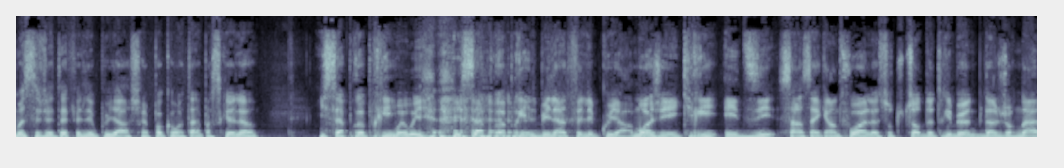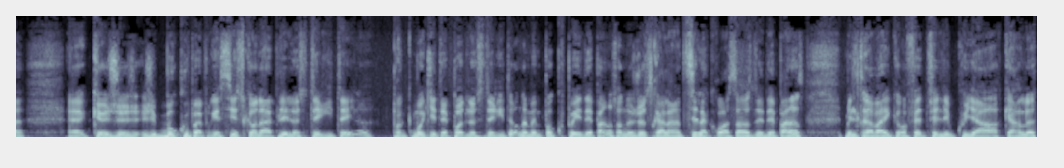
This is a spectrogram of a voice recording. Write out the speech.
Moi, si j'étais Philippe Couillard, je serais pas content parce que là, il s'approprie oui, oui. il s'approprie le bilan de Philippe Couillard. Moi, j'ai écrit et dit 150 fois là, sur toutes sortes de tribunes puis dans le journal euh, que j'ai beaucoup apprécié ce qu'on a appelé l'austérité. Moi qui n'étais pas de l'austérité, on n'a même pas coupé les dépenses, on a juste ralenti la croissance des dépenses. Mais le travail qu'ont fait Philippe Couillard, Carlos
